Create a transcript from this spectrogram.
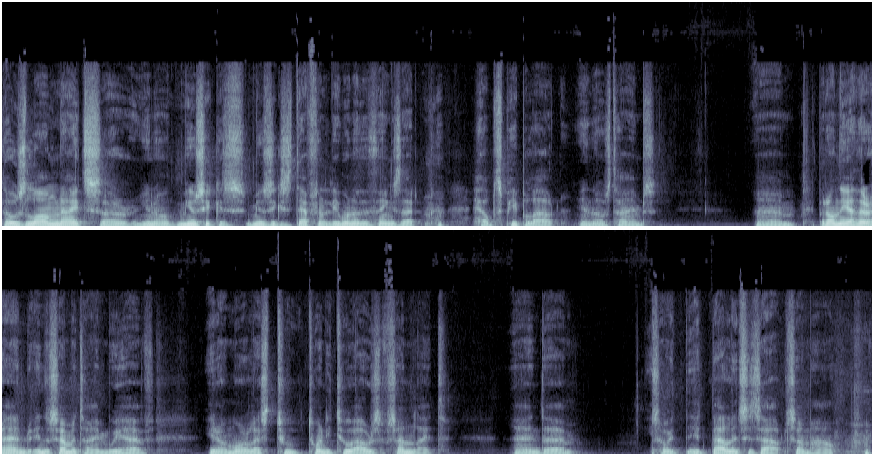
those long nights are you know music is music is definitely one of the things that helps people out in those times. Um, but on the other hand in the summertime we have you know more or less two, 22 hours of sunlight. And um, so it, it balances out somehow.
